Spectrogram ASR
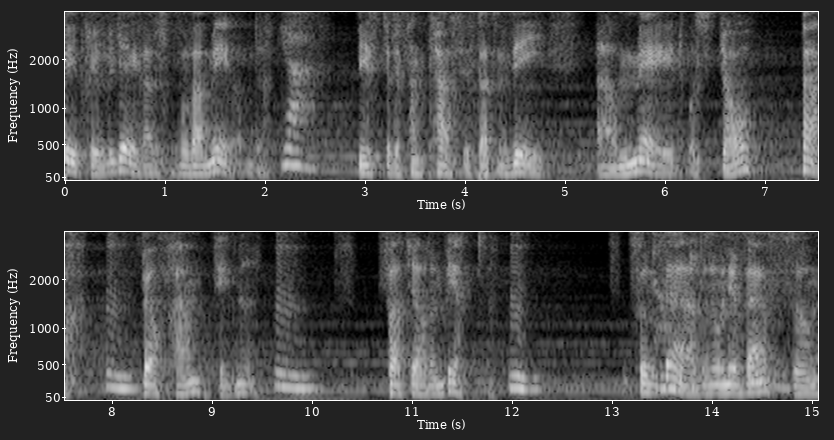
vi privilegierade som får vara med om det. Ja, Visst är det fantastiskt att vi är med och skapar vår framtid nu. För att göra den bättre. Så världen, universum,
